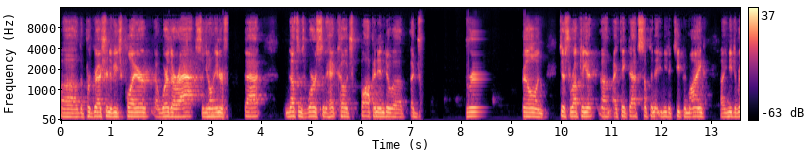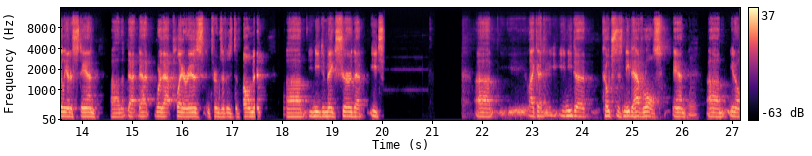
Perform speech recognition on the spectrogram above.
uh, the progression of each player, uh, where they're at, so you don't interfere with that. Nothing's worse than a head coach bopping into a, a drill and disrupting it. Um, I think that's something that you need to keep in mind. Uh, you need to really understand uh, that, that that where that player is in terms of his development. Uh, you need to make sure that each uh, like a, you need to coaches need to have roles and Mhm. um, you know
